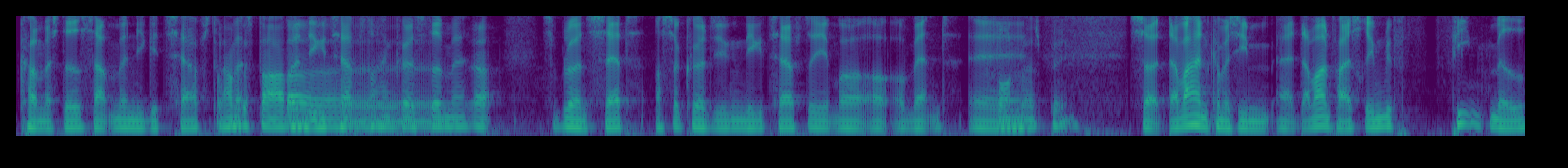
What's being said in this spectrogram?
kom afsted sammen med Nicky Terpstra. ham, der starter... Var Nicky Terpstra, han kørte afsted med? Ja, Så blev han sat, og så kørte Nicky Terpstra hjem og, og, og vandt. foran Mads P. Så der var han, kan man sige, der var han faktisk rimelig fint med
